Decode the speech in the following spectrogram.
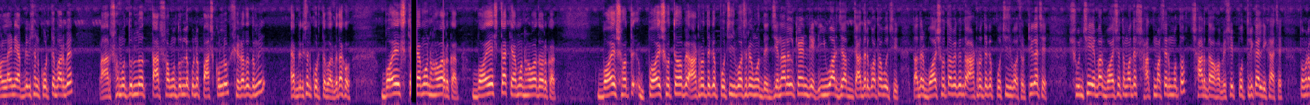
অনলাইনে অ্যাপ্লিকেশন করতে পারবে, আর সমতুল্য, তার সমতুল্য কোনো পাস করলেও সেটা তো তুমি অ্যাপ্লিকেশন করতে পারবে। দেখো বয়স কেমন হওয়া দরকার? বয়সটা কেমন হওয়া দরকার? বয়স হতে বয়স হতে হবে আঠেরো থেকে পঁচিশ বছরের মধ্যে। জেনারেল ক্যান্ডিডেট ইউ ইউআর যাদের কথা বলছি, তাদের বয়স হতে হবে কিন্তু আঠেরো থেকে পঁচিশ বছর, ঠিক আছে? শুনছি এবার বয়সে তোমাদের সাত মাসের মতো ছাড় দেওয়া হবে। সেই পত্রিকায় লেখা আছে। তোমরা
